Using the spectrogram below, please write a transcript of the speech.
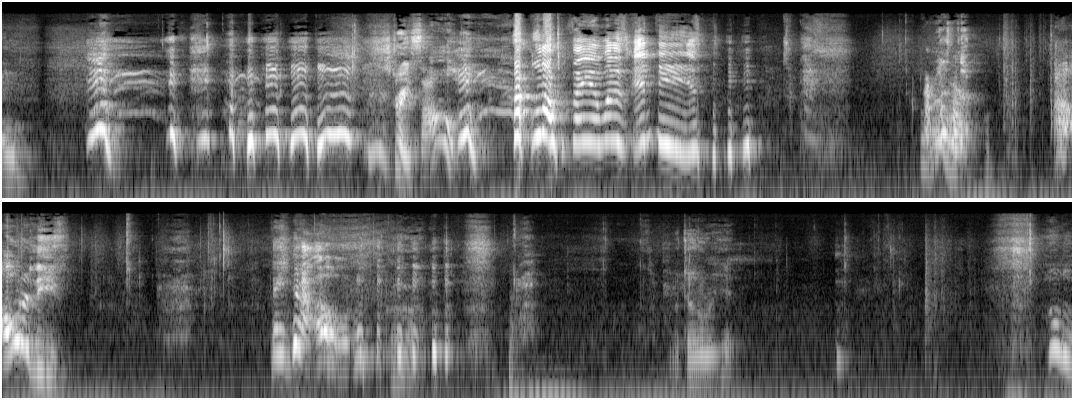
Oh. This is straight salt. What I'm saying. What is in these? What's the? How old are these? They not old. What you over here? Ooh,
